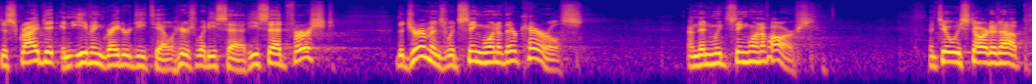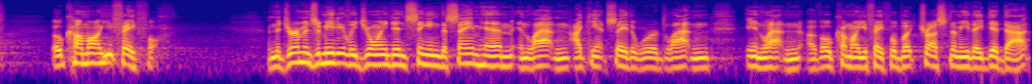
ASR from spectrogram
described it in even greater detail. Here's what he said He said, First, the Germans would sing one of their carols and then we'd sing one of ours until we started up, Oh, come all ye faithful. And the Germans immediately joined in singing the same hymn in Latin. I can't say the word Latin in Latin of Oh, come all ye faithful, but trust me, they did that.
